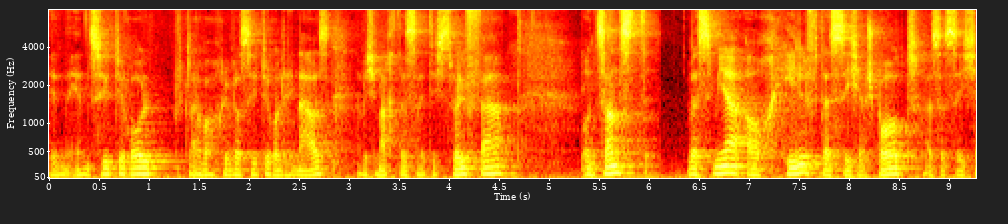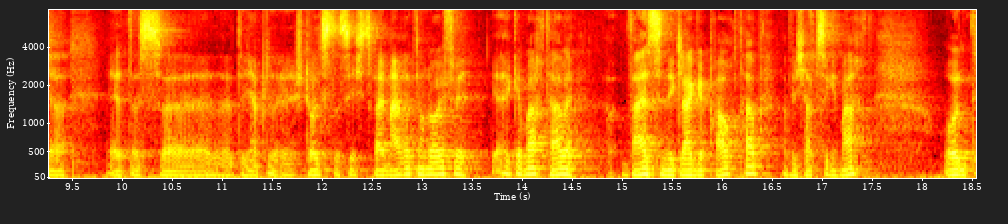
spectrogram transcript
in, in, Südtirol, ich glaube auch über Südtirol hinaus, aber ich mache das seit ich zwölf war. Und sonst was mir auch hilft, das ist sicher Sport, also sicher, äh, dass, äh, ich habe äh, stolz, dass ich zwei Marathonläufe gemacht habe, wahnsinnig lange gebraucht habe, aber ich habe sie gemacht. Und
